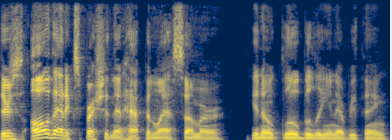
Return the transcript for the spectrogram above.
there's all that expression that happened last summer. You know, globally and everything.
